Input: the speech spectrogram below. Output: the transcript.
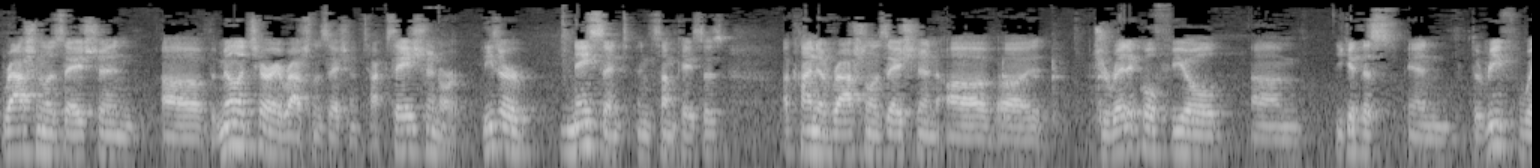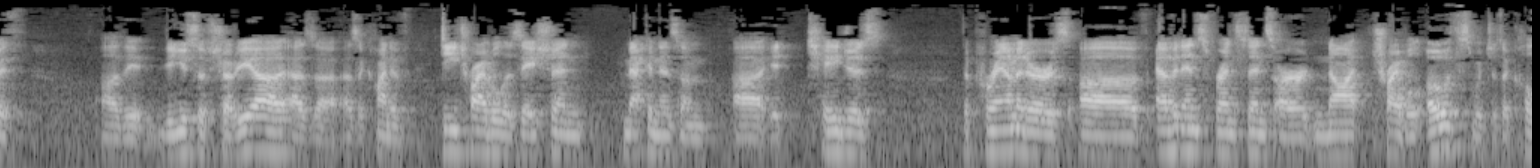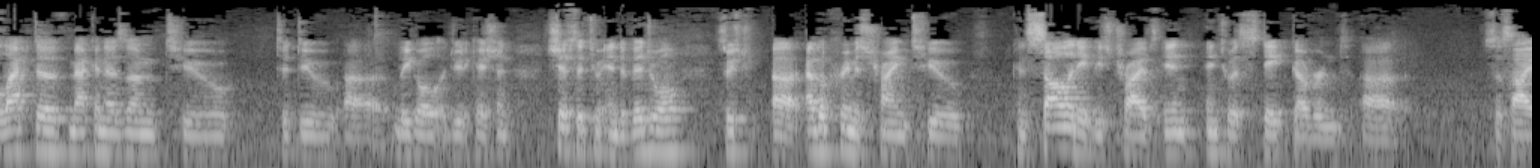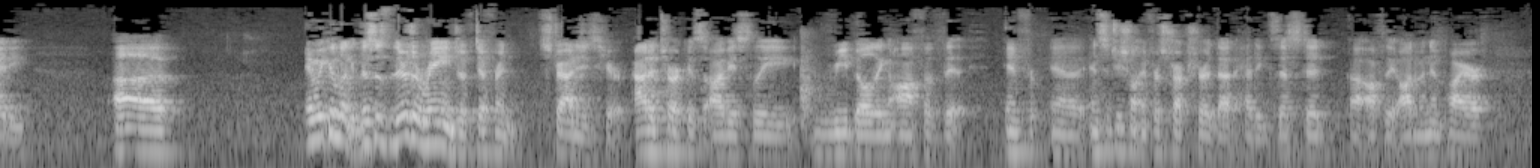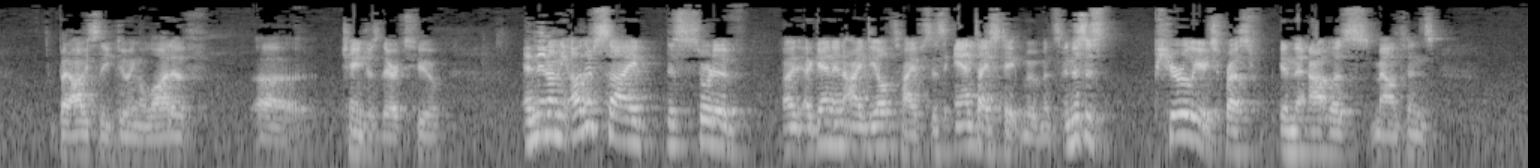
rationalization of the military, rationalization of taxation, or these are nascent in some cases, a kind of rationalization of a juridical field. Um, you get this in the Rif with uh, the, the use of Sharia as a, as a kind of detribalization mechanism. Uh, it changes the parameters of evidence, for instance, are not tribal oaths, which is a collective mechanism to to do uh, legal adjudication, shifts it to individual. So uh, Abdul Karim is trying to consolidate these tribes in, into a state-governed uh, society. Uh, and we can look at this. Is there's a range of different strategies here. Ataturk is obviously rebuilding off of the infra, uh, institutional infrastructure that had existed uh, off the Ottoman Empire, but obviously doing a lot of uh, changes there too. And then on the other side, this sort of again in ideal types is anti-state movements, and this is purely expressed in the Atlas Mountains,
